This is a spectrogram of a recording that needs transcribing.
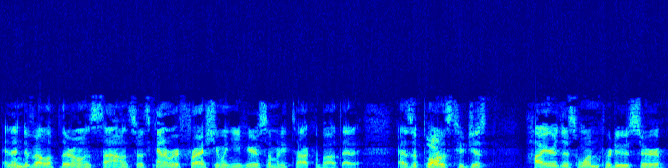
and then develop their own sound. So it's kind of refreshing when you hear somebody talk about that, as opposed to just hire this one producer,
